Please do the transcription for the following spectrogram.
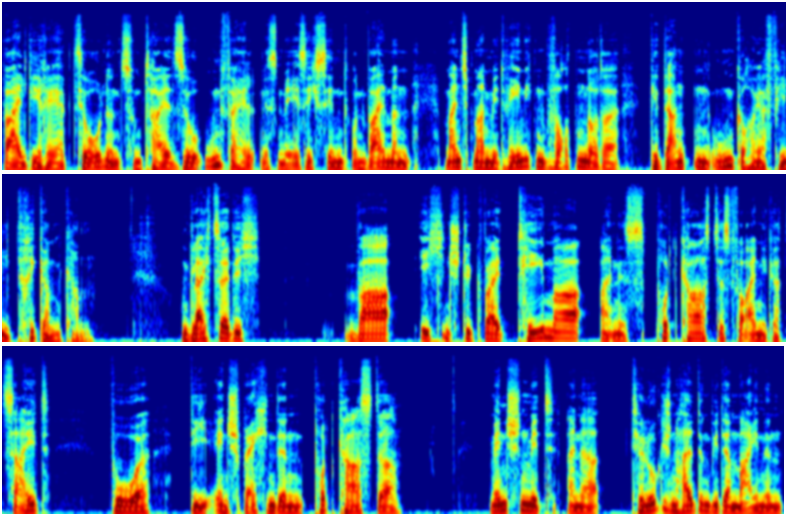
weil die Reaktionen zum Teil so unverhältnismäßig sind und weil man manchmal mit wenigen Worten oder Gedanken ungeheuer viel triggern kann. Und gleichzeitig war ich ein Stück weit Thema eines Podcastes vor einiger Zeit, wo die entsprechenden Podcaster Menschen mit einer theologischen Haltung wie der meinen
